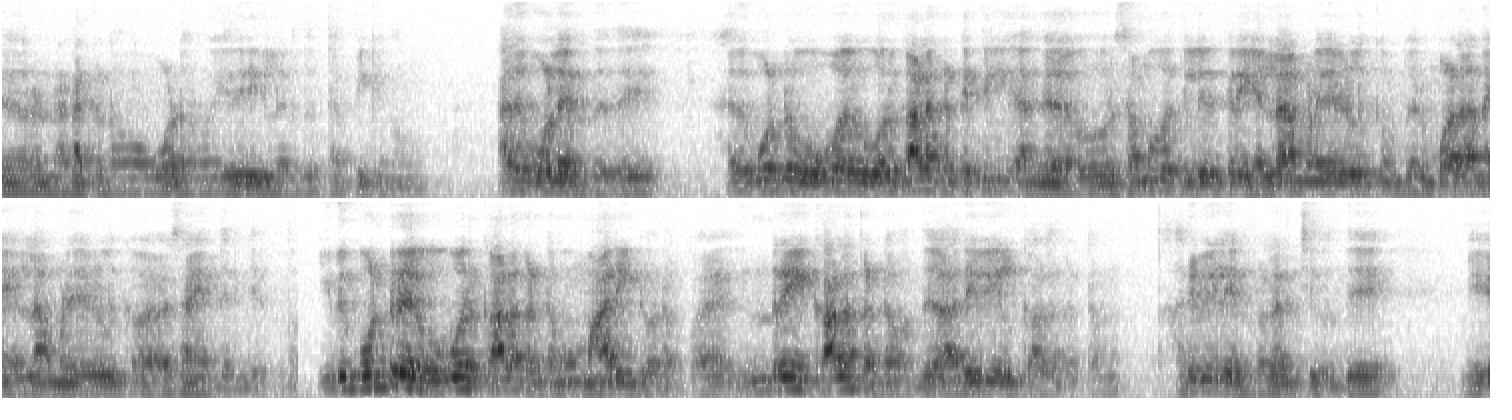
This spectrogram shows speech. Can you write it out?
நேரம் நடக்கணும் ஓடணும் எதிரிகளிருந்து தப்பிக்கணும். அது போல் இருந்தது. அது போன்று ஒவ்வொரு ஒரு காலகட்டத்தில் அங்கே ஒரு சமூகத்தில் இருக்கிற எல்லா மனிதர்களுக்கும் பெரும்பாலான எல்லா மனிதர்களுக்கும் விவசாயம் தெரிஞ்சிருக்கணும். இது போன்று ஒவ்வொரு காலகட்டமும் மாறிட்டு வரப்ப இன்றைய காலகட்டம் வந்து அறிவியல் காலகட்டம். அறிவியலின் வளர்ச்சி வந்து மிக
